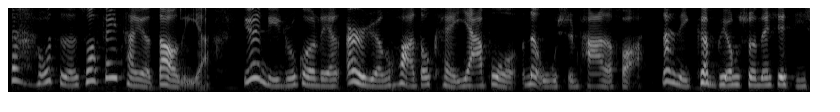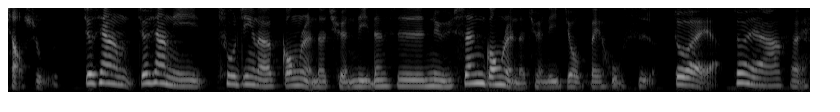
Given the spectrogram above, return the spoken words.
啊，我只能说非常有道理啊！因为你如果连二元化都可以压迫那五十趴的话，那你更不用说那些极少数了。就像就像你促进了工人的权利，但是女生工人的权利就被忽视了。对啊，对啊，对，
